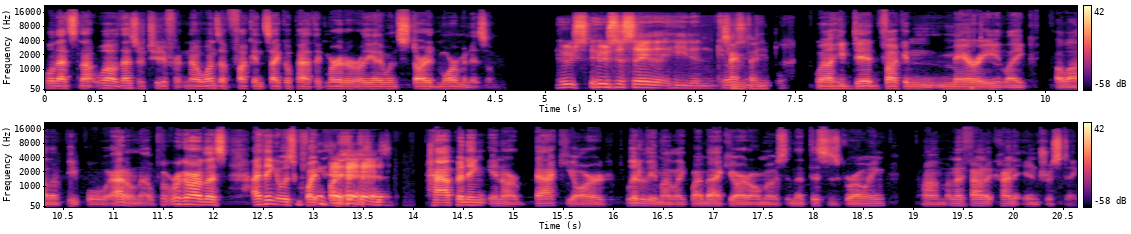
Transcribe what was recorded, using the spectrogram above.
well that's not well those are two different no one's a fucking psychopathic murderer or the other one started mormonism Who's who's to say that he didn't kill Same some thing. people? well he did fucking marry like a lot of people i don't know but regardless i think it was quite funny that this is happening in our backyard literally in my like my backyard almost and that this is growing um and i found it kind of interesting.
